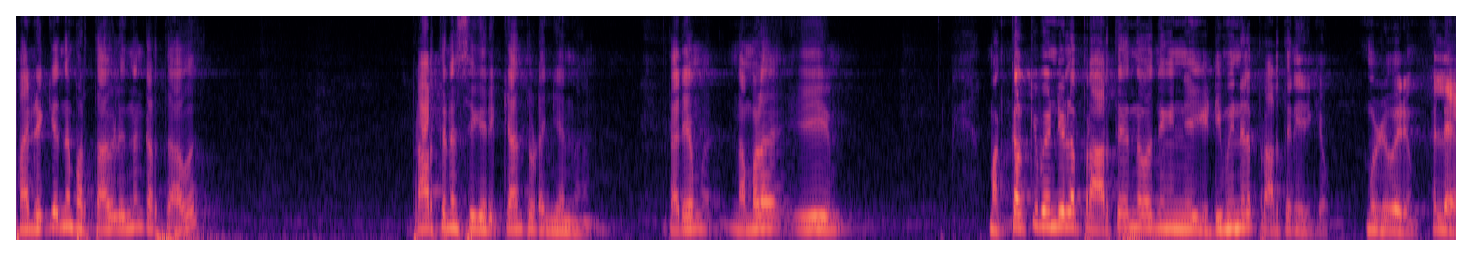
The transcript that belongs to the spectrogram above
ഭാര്യയ്ക്ക് നിന്നും ഭർത്താവിൽ നിന്നും കർത്താവ് പ്രാർത്ഥന സ്വീകരിക്കാൻ തുടങ്ങിയെന്നാണ് കാര്യം നമ്മൾ ഈ മക്കൾക്ക് വേണ്ടിയുള്ള പ്രാർത്ഥന എന്ന് പറഞ്ഞു കഴിഞ്ഞാൽ ഇടിമിന്നൽ പ്രാർത്ഥനയായിരിക്കും മുഴുവനും അല്ലേ?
